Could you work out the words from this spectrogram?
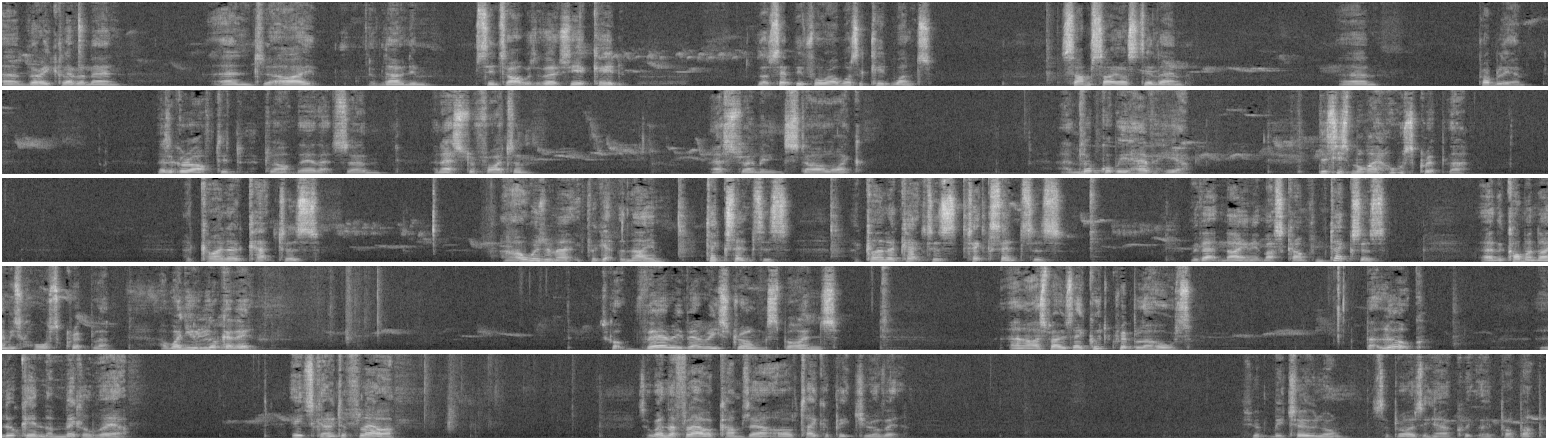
A very clever man, and I have known him since I was virtually a kid. As I said before, I was a kid once. Some say I still am. Um, probably am. There's a grafted plant there. That's um, an astrophytum, astro meaning star-like. And look what we have here. This is my horse crippler. Echinocactus, I always forget the name, texensis. Echinocactus texensis. With that name it must come from Texas. And the common name is horse crippler. And when you look at it, got very, very strong spines and I suppose they could cripple a horse. But look, look in the middle there. It's going to flower. So when the flower comes out, I'll take a picture of it. Shouldn't be too long. Surprising how quick they pop up.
